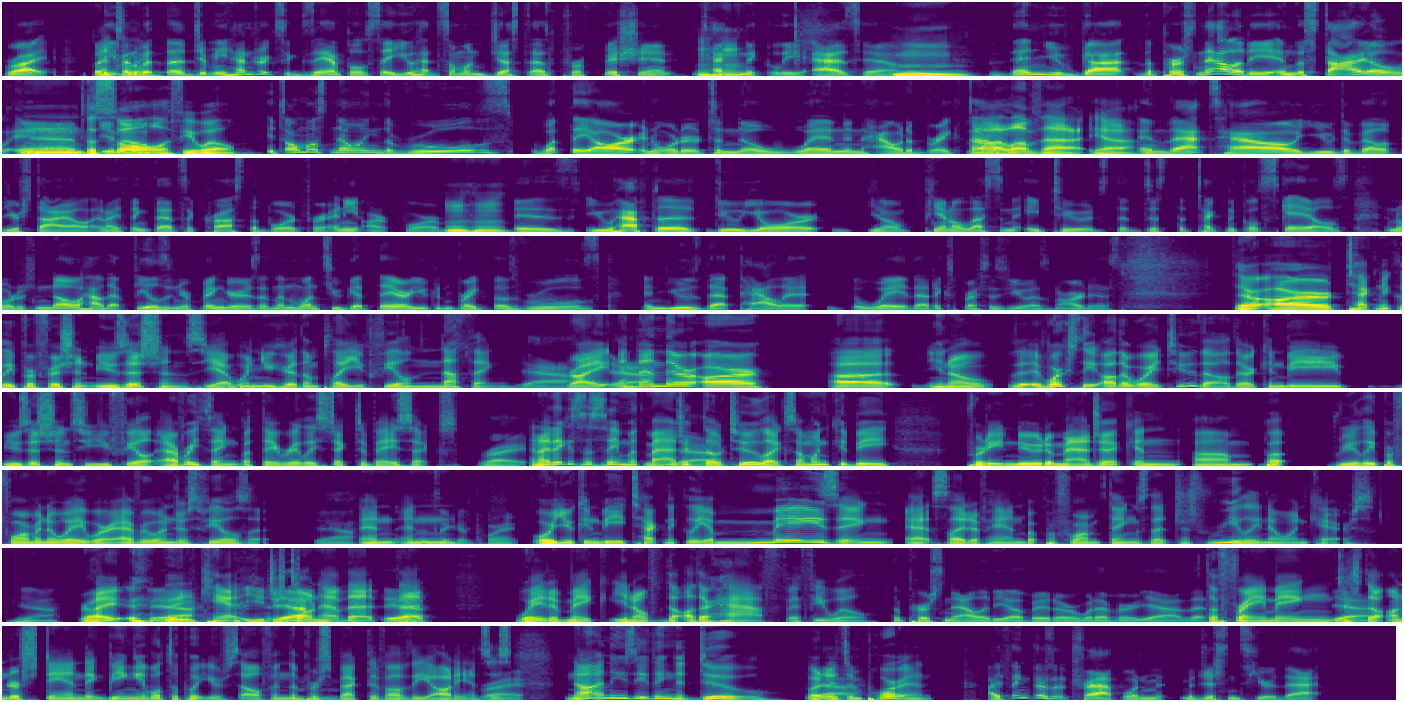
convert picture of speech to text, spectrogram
Right. But even with the Jimi Hendrix example, say you had someone just as proficient Mhm. technically as him, mm, then you've got the personality and the style mm, and the you soul, know, if you will. it's almost knowing the rules, what they are in order to know when and how to break Oh, them. I love that. Yeah. and that's how you develop your style and I think that's across the board for any art form. mm-hmm. is you have to do your you know piano lesson etudes the just the technical scales in order to know how that feels in your fingers and then once you get there you can break those rules and use that palette the way that expresses you as an artist There are technically proficient musicians, yet when Mhm. you hear them play, you feel nothing. yeah right? yeah. And then there are, uh, you know, it works the other way too, though. There can be musicians who you feel everything, but they really stick to basics. right And I think it's the same with magic, Yeah. though, too. Like someone could be pretty new to magic, and um, but really perform in a way where everyone just feels it. Yeah And that's a and good point or you can be technically amazing at sleight of hand, but perform things that just really no one cares, yeah right? Yeah. you can't. You just Yeah. don't have that Yeah. that way to make you know the other half, if you will. the personality of it or whatever yeah that the framing, just the understanding, being able to put yourself in the Mhm. perspective of the audience is not an easy thing to do, but it's important. I think there's a trap when magicians hear that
